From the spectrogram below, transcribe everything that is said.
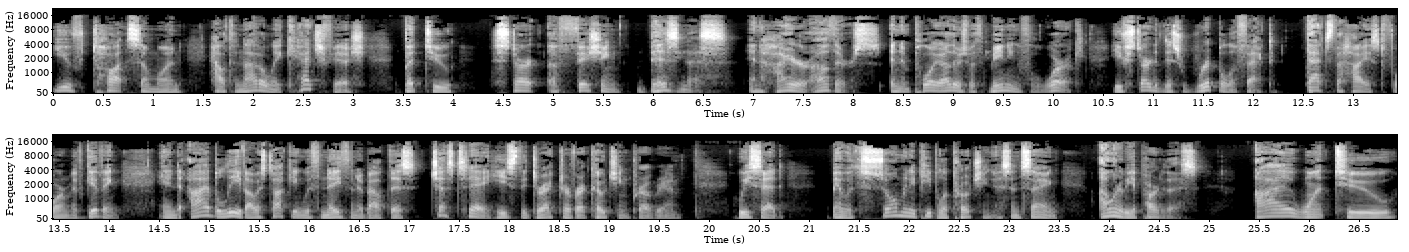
you've taught someone how to not only catch fish, but to start a fishing business and hire others and employ others with meaningful work. You've started this ripple effect. That's the highest form of giving. And I believe I was talking with Nathan about this just today. He's the director of our coaching program. We said, man, with so many people approaching us and saying, I want to be a part of this. I want to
